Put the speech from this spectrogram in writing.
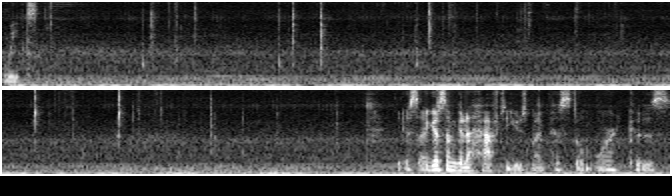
sweet. Yes, I guess I'm gonna have to use my pistol more because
